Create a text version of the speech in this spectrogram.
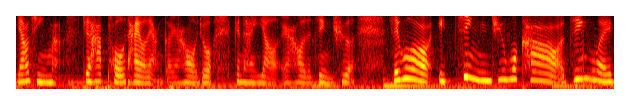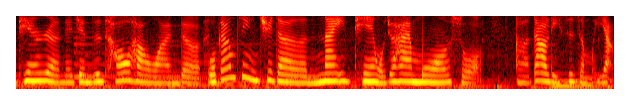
邀请码，就他 PO 他有两个，然后我就跟他要，然后我就进去了。结果一进去，我靠，惊为天人呢，简直超好玩的。我刚进去的那一天，我就还在摸索啊、到底是怎么样。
